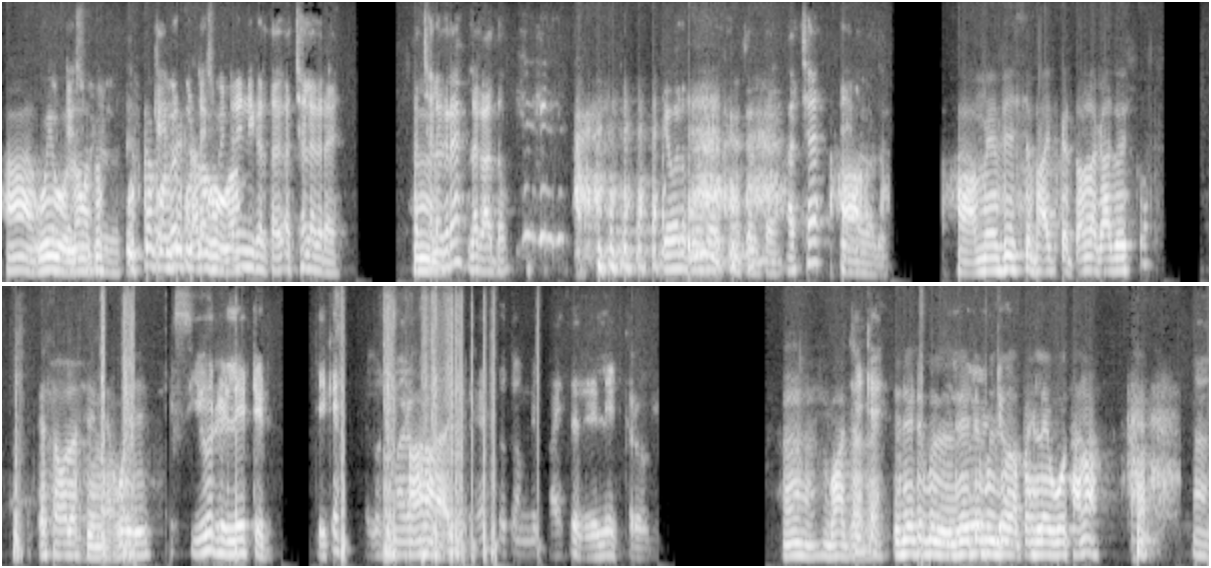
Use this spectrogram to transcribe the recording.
हाँ वही बोल रहा हूँ मतलब उसका कॉन्टेक्स्ट अलग होगा। नहीं करता अच्छा लग रहा है। अच्छा। लग रहा है? लगा दो। ये वाला बहुत ही चलता है। अच्छा हाँ। लगा दो। हाँ मैं भी इससे भाइब करता हूँ लगा दो इसको। ऐसा वाला सीन है वही। सीओ रिलेटेड ठीक है? अगर तुम्हारा हाँ। है तो तुम अपने भाई से रिलेट करोगे। हम्म हम्म, बहुत ठीक है। रिलेटेबल रिलेटेबल जो पहले वो था ना। हाँ।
